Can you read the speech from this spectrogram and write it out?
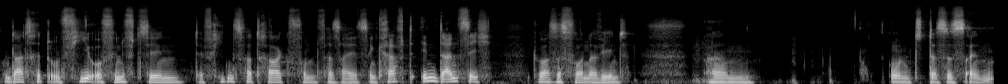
Und da tritt um 4.15 Uhr der Friedensvertrag von Versailles in Kraft in Danzig. Du hast es vorhin erwähnt. Ähm, und das ist ein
